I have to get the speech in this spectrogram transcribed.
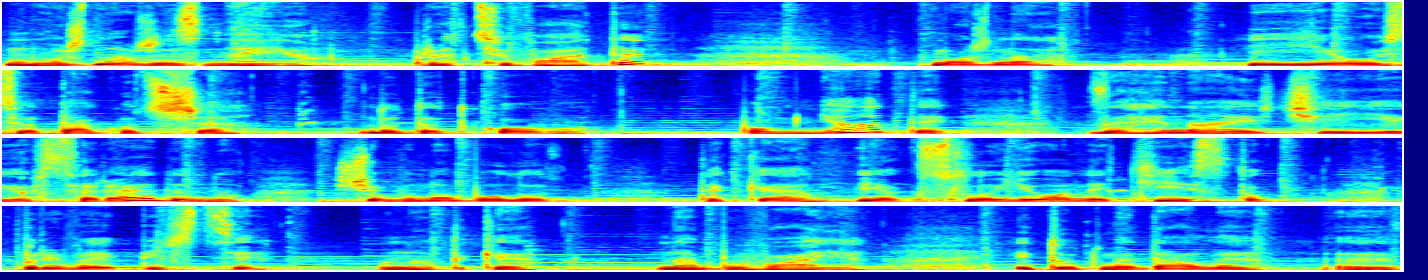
можна вже з нею працювати. Можна її ось отак от ще додатково помняти, загинаючи її всередину, щоб воно було таке, як слойоне тісто. При випічці воно таке набуває. І тут ми дали е,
